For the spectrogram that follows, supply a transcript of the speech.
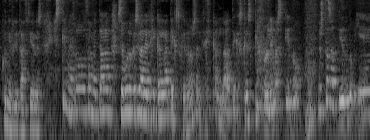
con irritaciones. Es que me roza metal, seguro que soy alérgica al látex. Que no es alérgica al látex, que es que el problema es que no, lo estás haciendo bien.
